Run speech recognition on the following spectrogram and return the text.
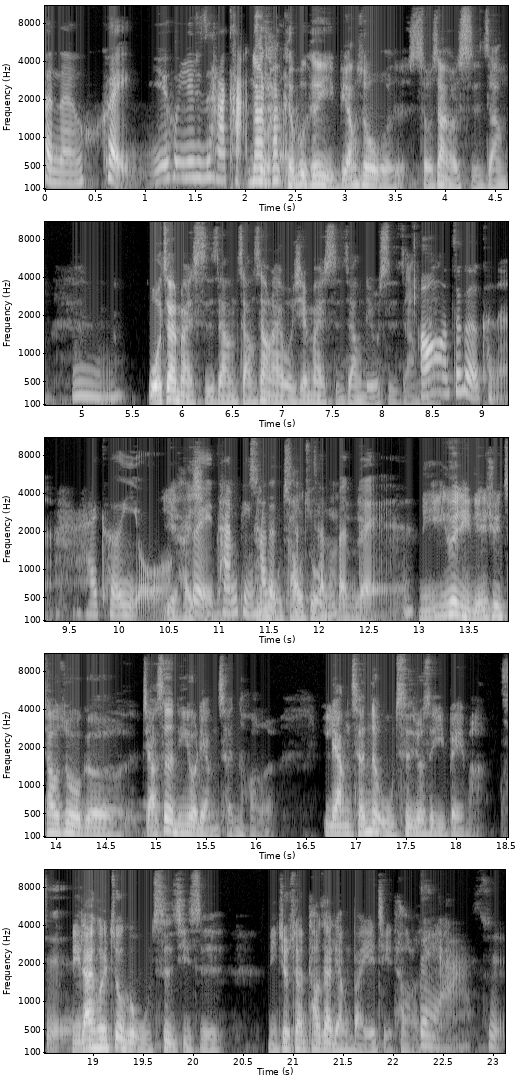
可能会，因为因为就是他卡。那他可不可以？比方说，我手上有十张，嗯，我再买十张，涨上来我先卖十张，留十张。哦，这个可能还还可以哦，也还行，摊平它的操作成本。对，你因为你连续操作个，假设你有两层好了，两层的五次就是一倍嘛。是。你来回做个五次，其实你就算套在两百也解套了。对啊，是。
